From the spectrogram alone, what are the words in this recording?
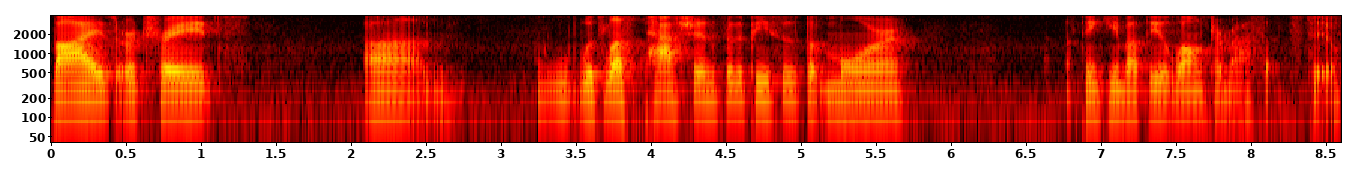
buys or trades um, with less passion for the pieces, but more thinking about the long term assets too.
